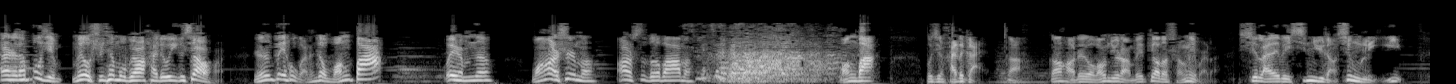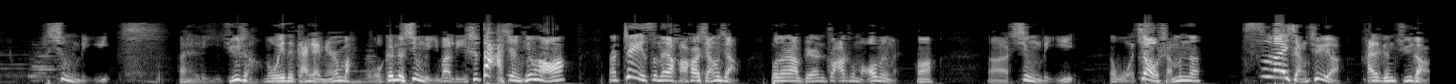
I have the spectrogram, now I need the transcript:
但是他不仅没有实现目标，还留一个笑话，人背后管他叫王八，为什么呢？王二世吗？二四得八吗？王八，不行还得改啊！刚好这个王局长被调到省里边了，新来一位新局长，姓李，姓李，哎，李局长，那我也得改改名吧，我跟着姓李吧，李是大姓，挺好啊。那这次呢，要好好想想。不能让别人抓出毛病来啊！啊，姓李，那我叫什么呢？思来想去啊，还得跟局长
